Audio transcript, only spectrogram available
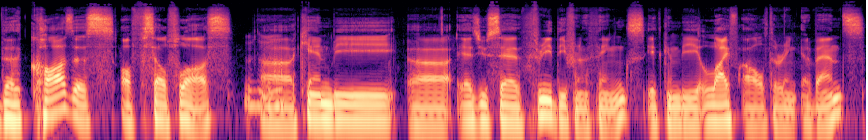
the causes of self loss uh, can be, uh, as you said, three different things. It can be life altering events,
